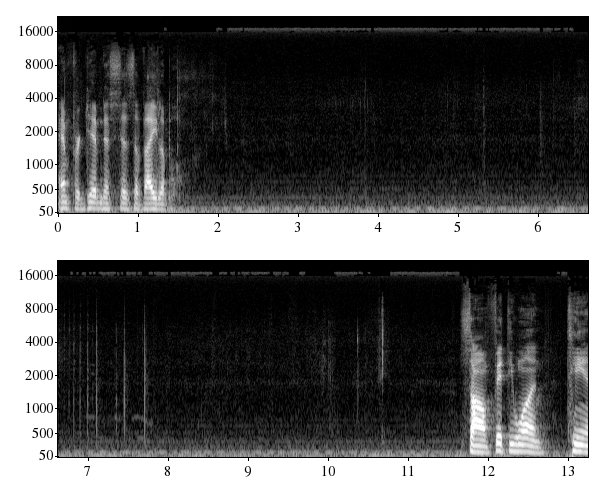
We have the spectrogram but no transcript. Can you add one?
and forgiveness is available. Psalm 51 10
